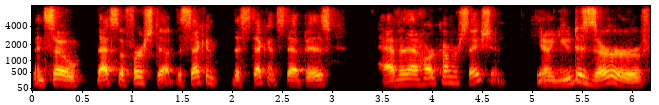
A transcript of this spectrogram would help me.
And so that's the first step. The second, the second step is having that hard conversation. You know, you deserve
